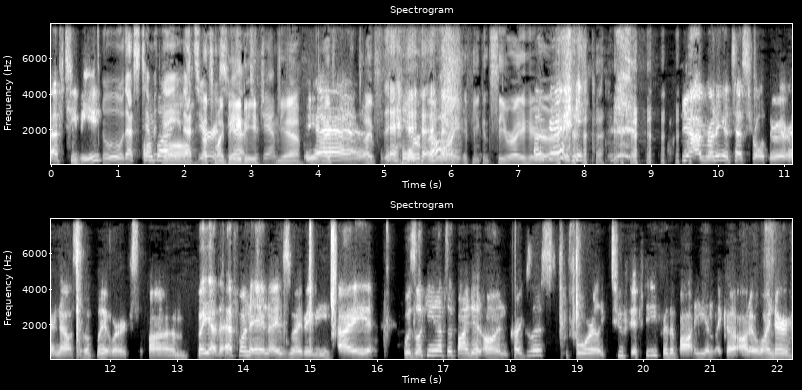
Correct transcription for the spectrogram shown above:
FTb. Ooh, that's Oh, Timothy. wow. that's yours. That's my baby. your. Yeah. Yeah. I have four of them, Oh. right? If you can see right here. Okay. yeah, I'm running a test roll through it right now, so hopefully it works. Um, but yeah, the F1N is my baby. I was lucky enough to find it on Craigslist for like 250 for the body and like a auto winder.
